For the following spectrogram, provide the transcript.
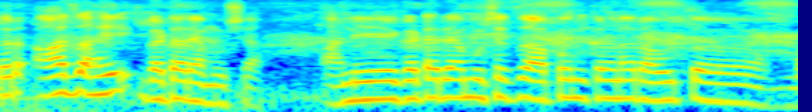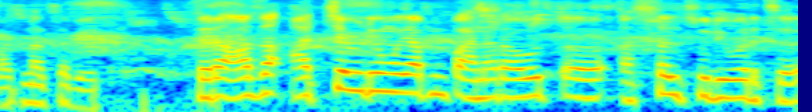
तर आज आहे गटाऱ्यामुषा आणि गटार आपण करणार आहोत मटणाचं बेत. तर आज आजच्या व्हिडिओमध्ये आपण पाहणार आहोत अस्सल चुलीवरचं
